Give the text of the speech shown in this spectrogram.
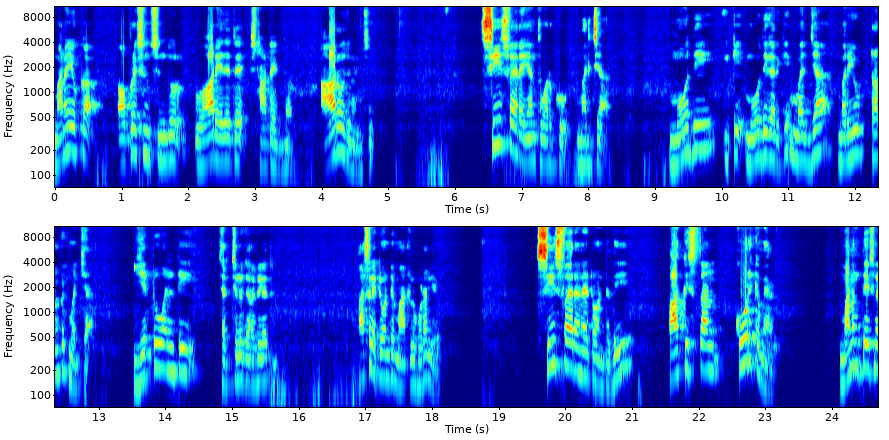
మన యొక్క ఆపరేషన్ సింధూర్ వార్ ఏదైతే స్టార్ట్ అయిందో ఆ రోజు నుంచి సీజ్ ఫైర్ అయ్యేంత వరకు మధ్య మోదీకి మోదీ గారికి మధ్య మరియు ట్రంప్కి మధ్య ఎటువంటి చర్చలు జరగలేదు. అసలు ఎటువంటి మాటలు కూడా లేవు. సీజ్ ఫైర్ అనేటువంటిది పాకిస్తాన్ కోరిక మేరకు మనం చేసిన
